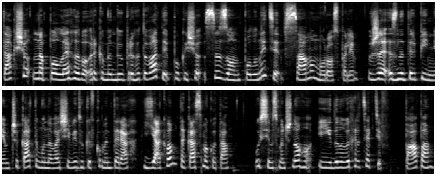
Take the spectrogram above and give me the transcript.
так що наполегливо рекомендую приготувати поки що сезон полуниці в самому розпалі. Вже з нетерпінням чекатиму на ваші відгуки в коментарях. Як вам така смакота? Усім смачного і до нових рецептів. Па-па!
